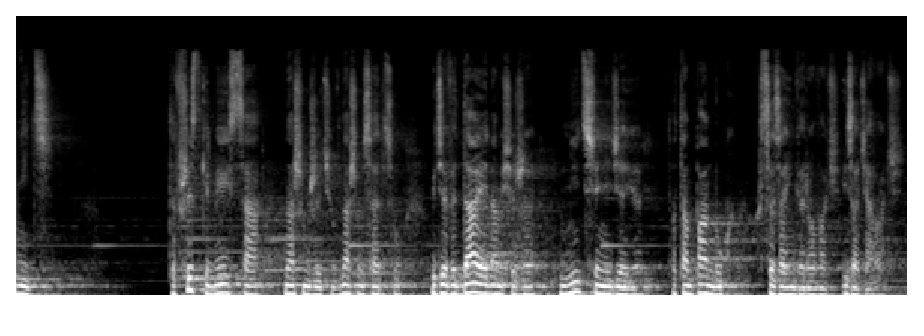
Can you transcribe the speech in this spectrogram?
nic. Te wszystkie miejsca w naszym życiu, w naszym sercu, gdzie wydaje nam się, że nic się nie dzieje, to tam Pan Bóg chce zaingerować i zadziałać.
